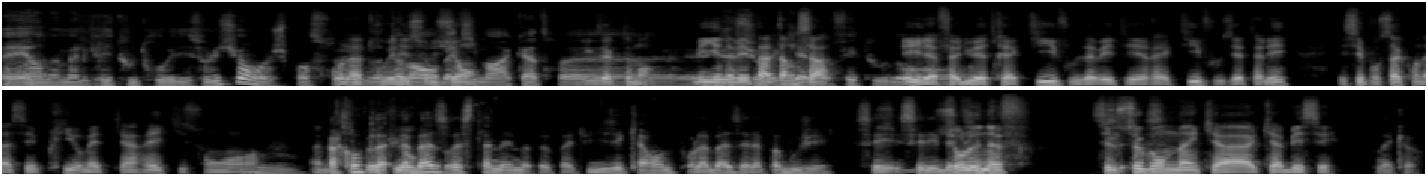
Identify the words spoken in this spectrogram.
Et on a malgré tout trouvé des solutions. Je pense on a trouvé des solutions. bâtiment A4. Euh, Exactement. Mais il n'y en avait pas tant que ça. Et il a fallu être réactif. Vous avez été réactif. Vous y êtes allé. Et c'est pour ça qu'on a ces prix au mètre carré qui sont mmh. un Par petit contre, peu la, plus la base reste la même à peu près. Tu disais 40 pour la base, elle n'a pas bougé. C'est les Sur le neuf, c'est le seconde main qui a, qui a baissé. D'accord.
